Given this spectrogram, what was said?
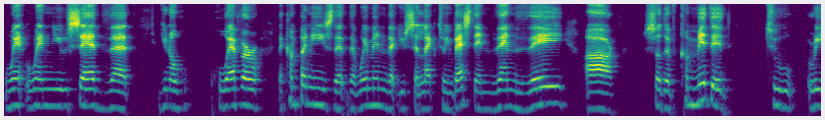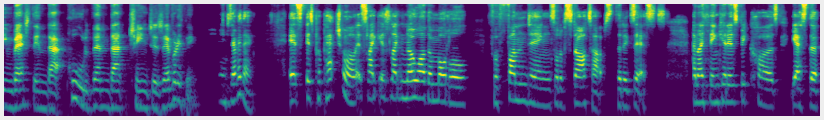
when when you said that, you know, whoever the companies that the women that you select to invest in, then they are sort of committed to reinvest in that pool, then that changes everything. Changes everything. It's it's perpetual. It's like it's like no other model for funding sort of startups that exists. And I think it is because, yes, the,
